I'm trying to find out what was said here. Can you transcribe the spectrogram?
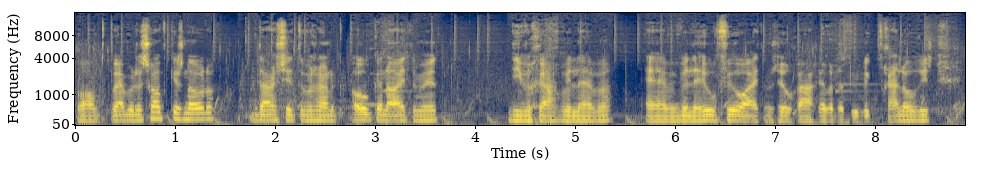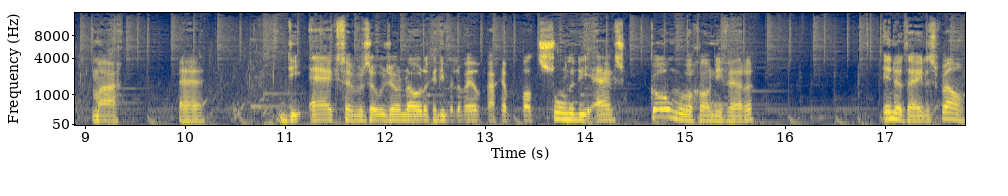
Want we hebben de schatkist nodig. Daar zit er waarschijnlijk ook een item in. Die we graag willen hebben. En we willen heel veel items heel graag hebben natuurlijk. Vrij logisch. Maar eh, die eggs hebben we sowieso nodig. En die willen we heel graag hebben. Want zonder die eggs komen we gewoon niet verder. In het hele spel.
